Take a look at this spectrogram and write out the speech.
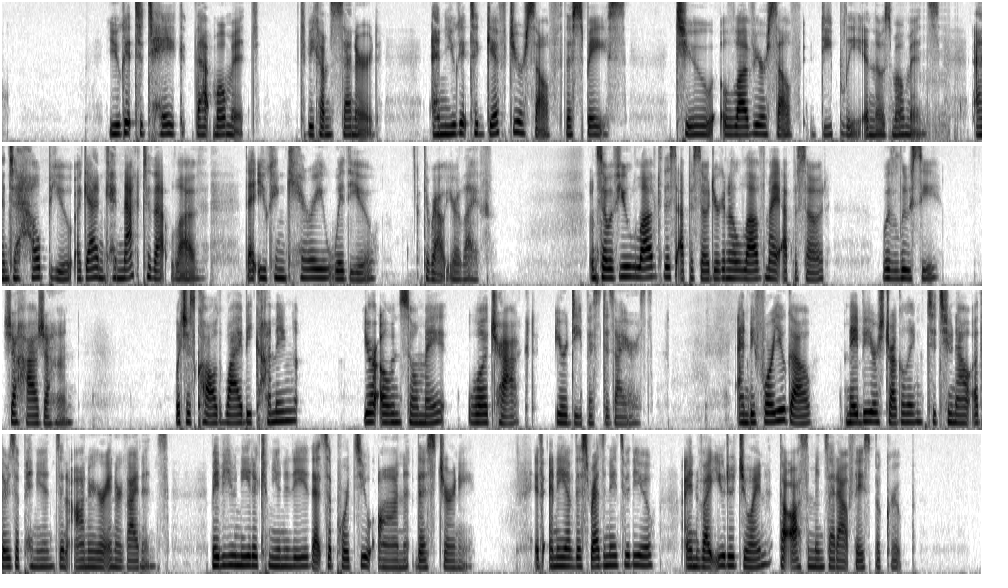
You get to take that moment to become centered and you get to gift yourself the space to love yourself deeply in those moments and to help you, again, connect to that love that you can carry with you throughout your life. And so, if you loved this episode, you're going to love my episode with Lucy Shahajahan, which is called Why Becoming Your Own Soulmate Will Attract Your Deepest Desires. And before you go, Maybe you're struggling to tune out others' opinions and honor your inner guidance. Maybe you need a community that supports you on this journey. If any of this resonates with you, I invite you to join the Awesome Inside Out Facebook group.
